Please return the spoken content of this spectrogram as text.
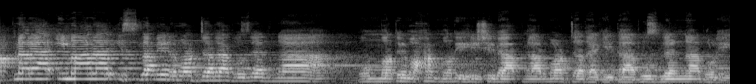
আপনারা ইমান আর ইসলামের মর্যাদা বুঝেন না। উম্মতে মোহাম্মদী হিসেবে আপনার মর্যাদা কি তা বুঝলেন না বলে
